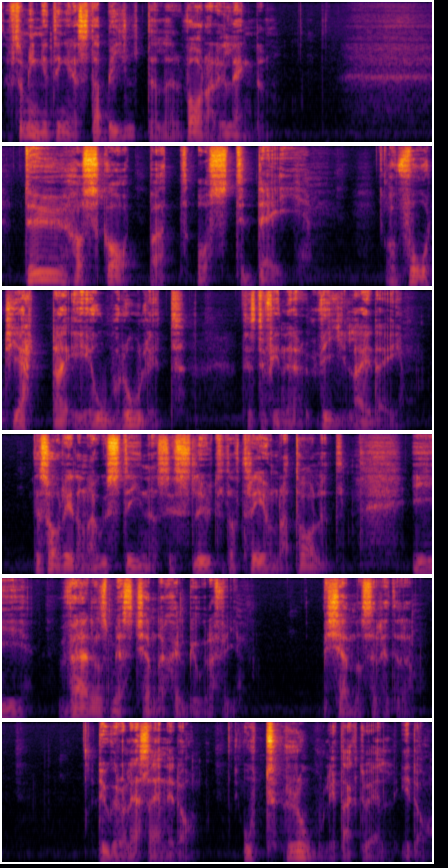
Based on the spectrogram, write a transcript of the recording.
eftersom ingenting är stabilt eller varar i längden. Du har skapat oss till dig och vårt hjärta är oroligt tills det finner vila i dig. Det sa redan Augustinus i slutet av 300-talet i världens mest kända självbiografi. Bekännelser heter den. Duger att läsa än idag. Otroligt aktuell idag.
